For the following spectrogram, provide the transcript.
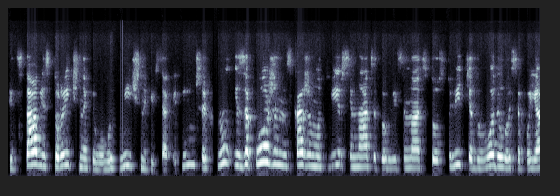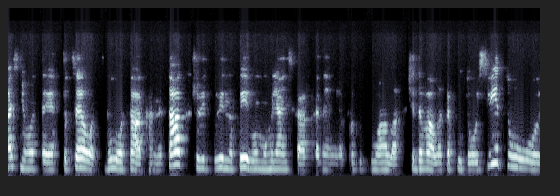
підстав історичних, ілогічних і всяких інших. Ну і за кожен, скажімо, твір 17-18 століття доводилося пояснювати, що це от було так, а не так. Що відповідно Києво-Могилянська академія продукувала чи давала таку то освіту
